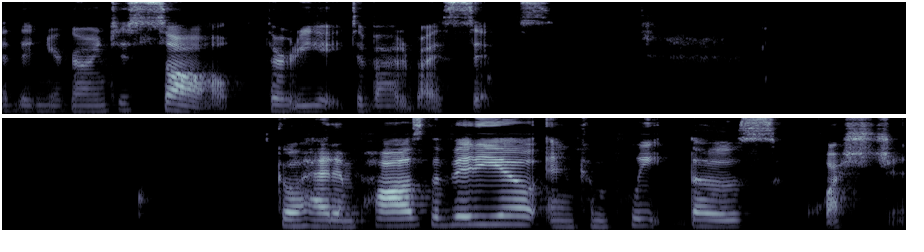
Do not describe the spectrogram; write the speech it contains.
And then you're going to solve 38 divided by 6. Go ahead and pause the video and complete those questions.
